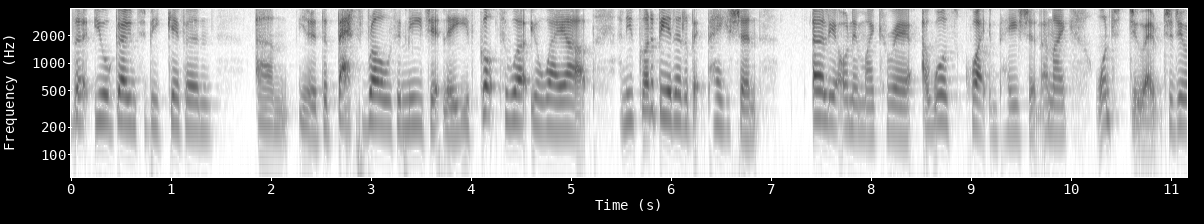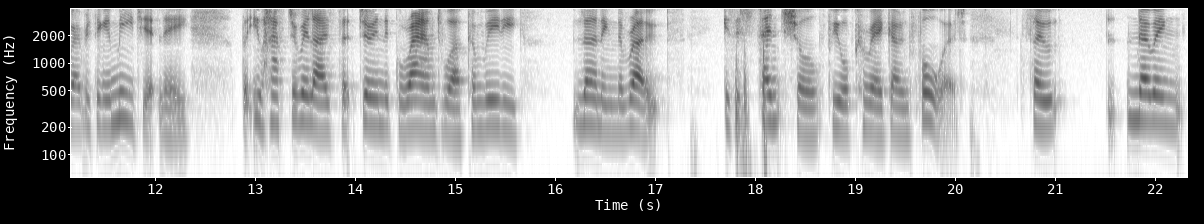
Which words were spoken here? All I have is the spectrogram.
that you're going to be given, um, you know, the best roles immediately. You've got to work your way up, and you've got to be a little bit patient. Earlier on in my career, I was quite impatient, and I wanted to do to do everything immediately. But you have to realise that doing the groundwork and really learning the ropes is essential for your career going forward. So, knowing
